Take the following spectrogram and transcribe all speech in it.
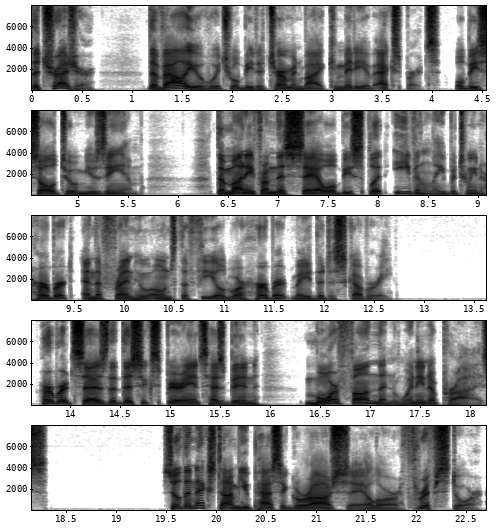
The treasure the value of which will be determined by a committee of experts, will be sold to a museum. The money from this sale will be split evenly between Herbert and the friend who owns the field where Herbert made the discovery. Herbert says that this experience has been more fun than winning a prize. So the next time you pass a garage sale or thrift store,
